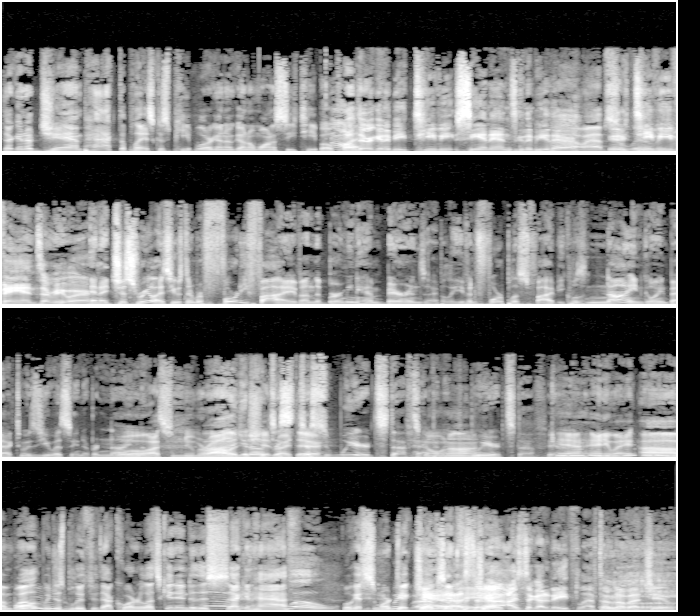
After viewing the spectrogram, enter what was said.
they're going to jam pack the place because people are going to going to want to see Tebow play. Oh, they're going to be TV. CNN's going to be there. Oh, absolutely. TV vans everywhere. And I just realized he was number 45 on the Birmingham Barons, I believe, and 4 plus 5 equals 9 going back to his USA number 9. Whoa, that's some numerology Uh, you know, shit just, right there. Just weird stuff What's happening. going on? Weird stuff. Yeah. yeah. Anyway, um, well, we just blew through that quarter. Let's get into this second half. Whoa. We'll get some more dick We- jokes Yeah, in I, still got, I still got an eighth left. I don't know about you.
